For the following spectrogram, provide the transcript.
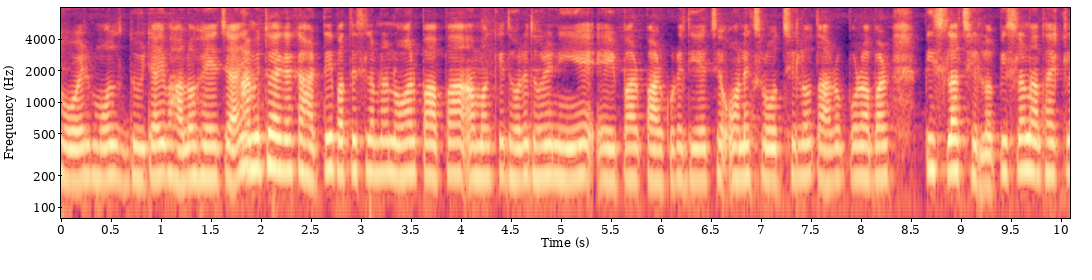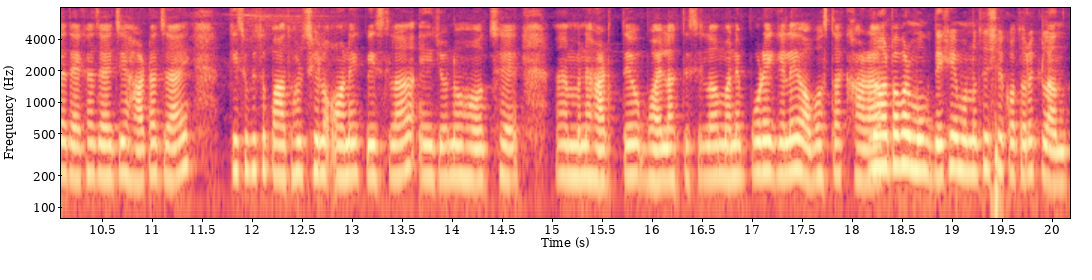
শরীর মল দুইটাই ভালো হয়ে যায়। আমি তো একা একা হাঁটতেই পারতেছিলাম না, নোয়ার পাপা আমাকে ধরে ধরে নিয়ে এই পার পার করে দিয়েছে অনেক স্রোত ছিল, তার উপর আবার পিছলা ছিল। পিছলা না থাকলে দেখা যায় যে হাঁটা যায়, কিছু কিছু পাথর ছিল অনেক পিছলা এই জন্য হচ্ছে মানে হাঁটতেও ভয় লাগতেছিল। মানে পড়ে গেলে অবস্থা খারাপ। আমার বাবার মুখ দেখেই মনে হচ্ছে সে কতটা ক্লান্ত।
